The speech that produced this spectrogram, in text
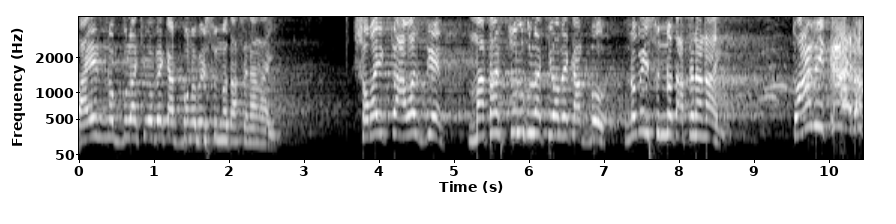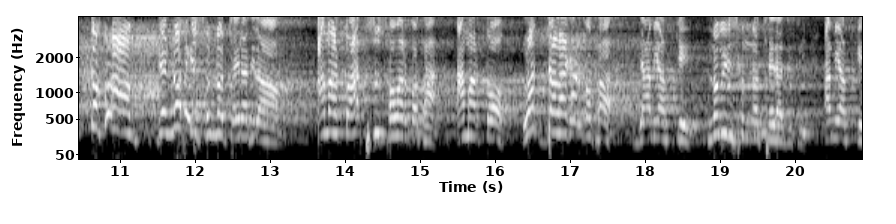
পায়ের নখগুলা কীভাবে কাটবো নবীর সুন্নত আছে না নাই? সবাই একটু আওয়াজ দিয়েন, মাথার চুলগুলা কীভাবে কাটবো নবীর সুন্নত আছে না নাই? তো আমি কার ভক্ত হলাম যে নবীর সুন্নত ছাইরা দিলাম? আমার তো আফসুস হওয়ার কথা, আমার তো লজ্জা লাগার কথা যে আমি আজকে নবীর সুন্নত ছেড়া দিছি, আমি আজকে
